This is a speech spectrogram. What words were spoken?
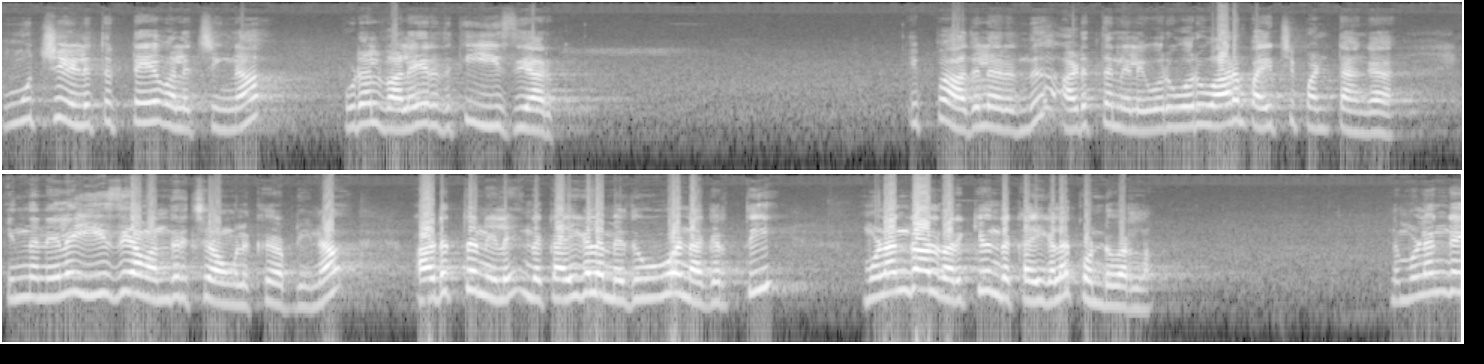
மூச்சு இழுத்துக்கிட்டே வளைச்சிங்கன்னா உடல் வளையிறதுக்கு ஈஸியாக இருக்கும். இப்போ அதிலிருந்து அடுத்த நிலை ஒரு ஒரு வாரம் பயிற்சி பண்ணிட்டாங்க. இந்த நிலை ஈஸியாக வந்துருச்சு அவங்களுக்கு அப்படின்னா அடுத்த நிலை இந்த கைகளை மெதுவாக நகர்த்தி முழங்கால் வரைக்கும் இந்த கைகளை கொண்டு வரலாம். இந்த முழங்கை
